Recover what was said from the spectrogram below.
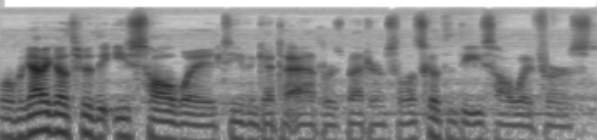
Well, we gotta go through the east hallway to even get to Adler's bedroom, so let's go through the east hallway first.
